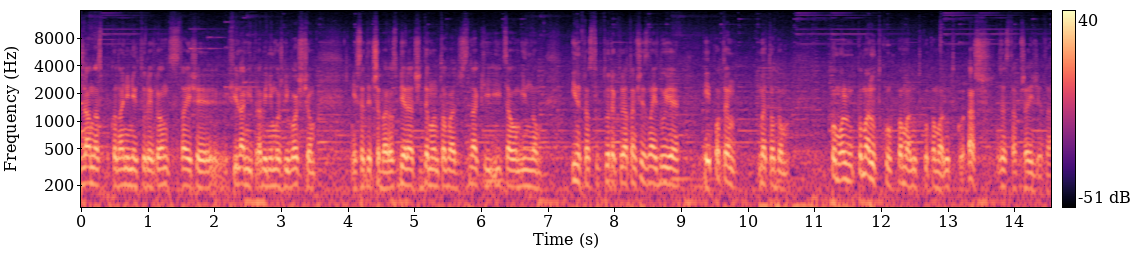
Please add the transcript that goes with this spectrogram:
Dla nas pokonanie niektórych rąk staje się chwilami prawie niemożliwością. Niestety trzeba rozbierać, demontować znaki i całą inną infrastrukturę, która tam się znajduje i potem metodą pomalu, pomalutku, pomalutku, pomalutku, aż zestaw przejdzie, tak.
